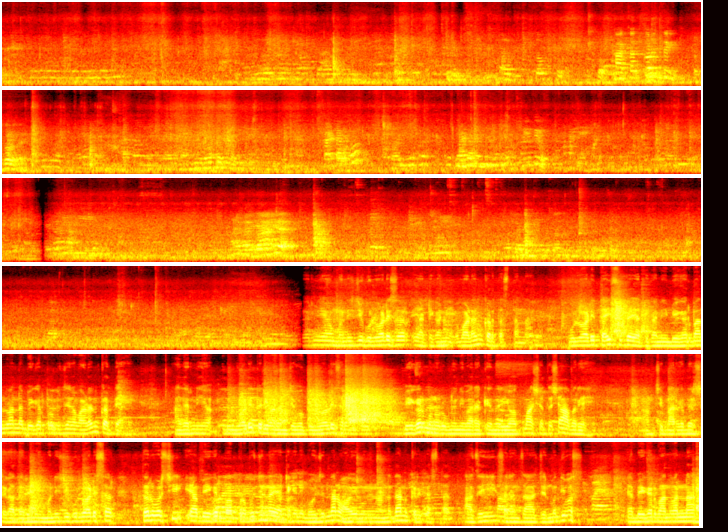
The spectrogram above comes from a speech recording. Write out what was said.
हातात करून दे काय टाकू? हे देऊ. मनीषजी गुलवाडे सर या ठिकाणी वाढण करत असताना. गुलवाडे ताईसुद्धा या ठिकाणी बेघर बांधवांना बेघर प्रभूजींना वाढण करते आहे. आदरणीय गुलवाडे परिवारांचे व गुलवाडे सरांचे बेघर मनोरुग्ण निवारा केंद्र यवतमाळ शतशः आभारी आहे. आमचे मार्गदर्शक आदरणीय मनीषजी गुलवाडे सर दरवर्षी या बेघर बा प्रभूजींना या ठिकाणी भोजनदान व्हावे म्हणून अन्नदान करीत असतात. आजही सरांचा आज जन्मदिवस. या बेघर बांधवांना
